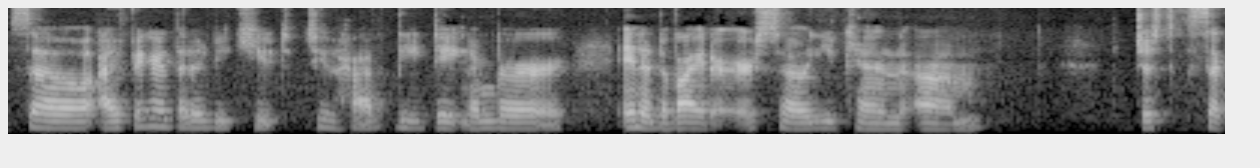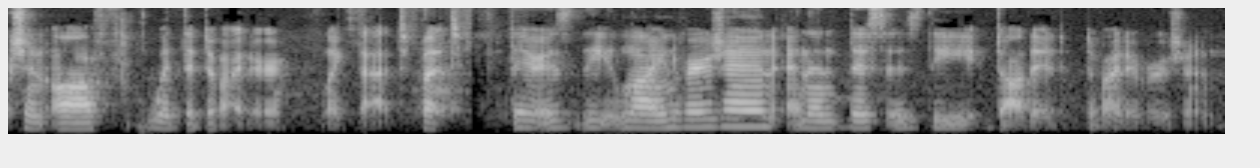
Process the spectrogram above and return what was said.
So I figured that it'd be cute to have the date number in a divider. So you can um, just section off with the divider like that. But there is the line version and then this is the dotted divider version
